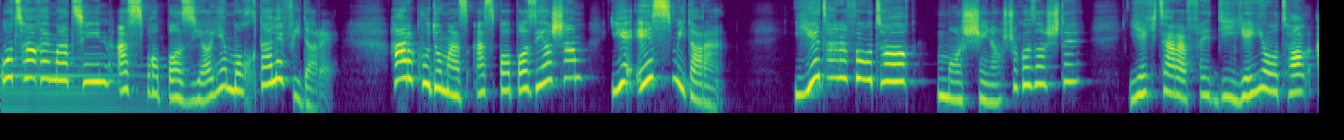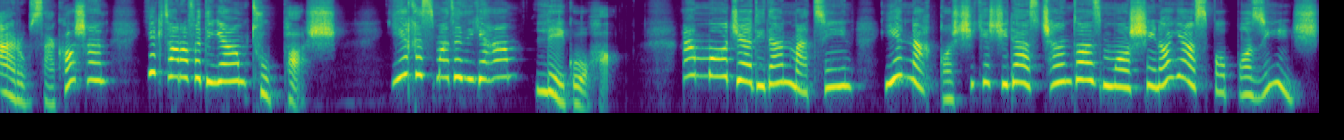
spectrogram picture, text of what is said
اتاق متین اسباب بازی های مختلفی داره. هر کدوم از اسباب بازیاشم یه اسمی دارن. یه طرف اتاق ماشیناشو گذاشته، یک طرف دیگه اتاق عروسکاشن، یک طرف دیگه هم توپاش. یه قسمت دیگه هم لگوها. اما جدیدن متین یه نقاشی کشیده از چند تا از ماشینای اسباب بازیش.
